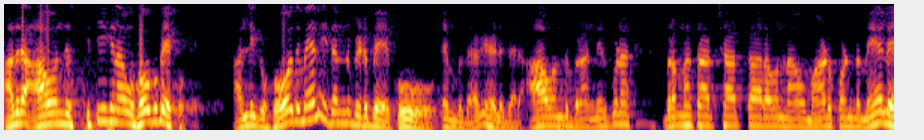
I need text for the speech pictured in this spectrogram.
ಆದರೆ ಆ ಒಂದು ಸ್ಥಿತಿಗೆ ನಾವು ಹೋಗಬೇಕು. ಅಲ್ಲಿಗೆ ಹೋದ ಮೇಲೆ ಇದನ್ನು ಬಿಡಬೇಕು ಎಂಬುದಾಗಿ ಹೇಳಿದ್ದಾರೆ. ಆ ಒಂದು ಬ್ರ, ನಿರ್ಗುಣ ಬ್ರಹ್ಮ ಸಾಕ್ಷಾತ್ಕಾರವನ್ನು ನಾವು ಮಾಡಿಕೊಂಡ ಮೇಲೆ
